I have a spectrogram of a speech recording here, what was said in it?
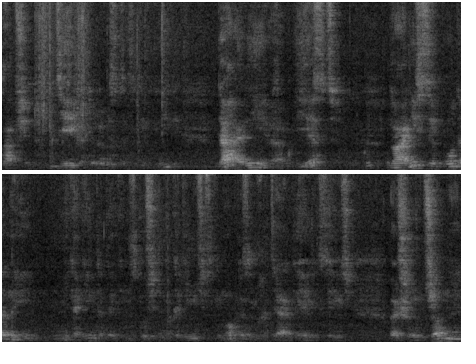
вообще идей, которые высказаны в книге, да, они а, есть, но они все поданы не каким-то таким скучным академическим образом, хотя Андрей Алексеевич большой ученый,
